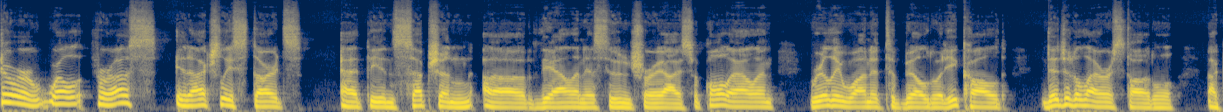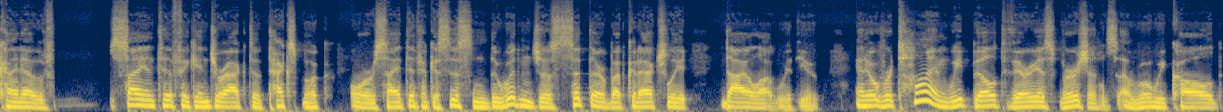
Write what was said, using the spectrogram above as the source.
Sure. Well, for us, it actually starts at the inception of the Allen Institute for AI. So Paul Allen really wanted to build what he called digital Aristotle, a kind of scientific interactive textbook or scientific assistant that wouldn't just sit there but could actually dialogue with you. And over time, we built various versions of what we called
